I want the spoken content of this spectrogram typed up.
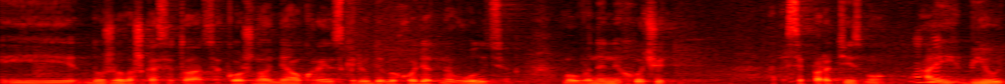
І дуже важка ситуація. Кожного дня українські люди виходять на вулицю, бо вони не хочуть сепаратизму, а їх б'ють.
